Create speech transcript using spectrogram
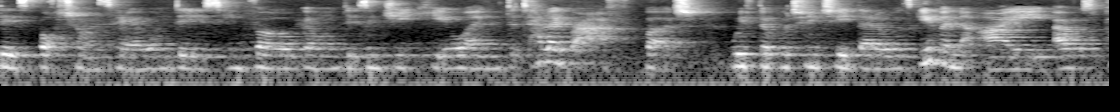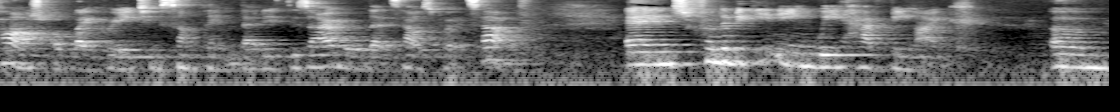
and say I want this in Vogue, I want this in GQ and the Telegraph, but with the opportunity that I was given, I, I was part of like creating something that is desirable, that sells for itself. And from the beginning, we have been like, um,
